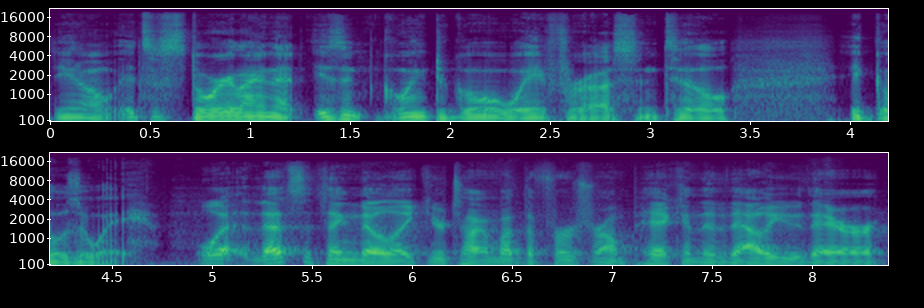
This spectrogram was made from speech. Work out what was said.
you know, it's a storyline that isn't going to go away for us until it goes away. Well, that's the thing, though. Like you're talking about the first round pick and the value there.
